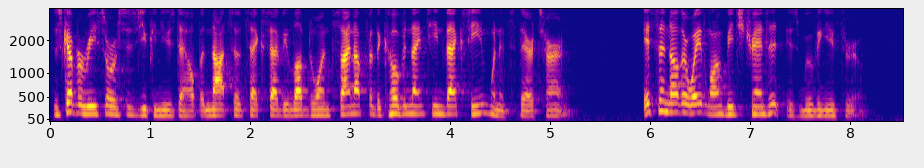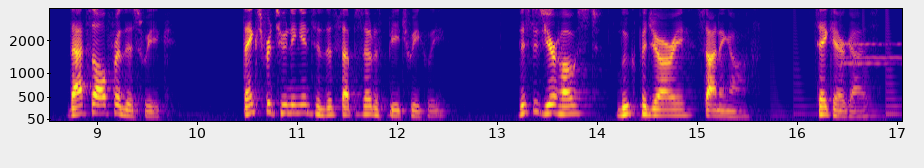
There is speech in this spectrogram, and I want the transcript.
Discover resources you can use to help a not so tech savvy loved one sign up for the COVID 19 vaccine when it's their turn. It's another way Long Beach Transit is moving you through. That's all for this week. Thanks for tuning in to this episode of Beach Weekly. This is your host, Luke Pajari, signing off. Take care, guys.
